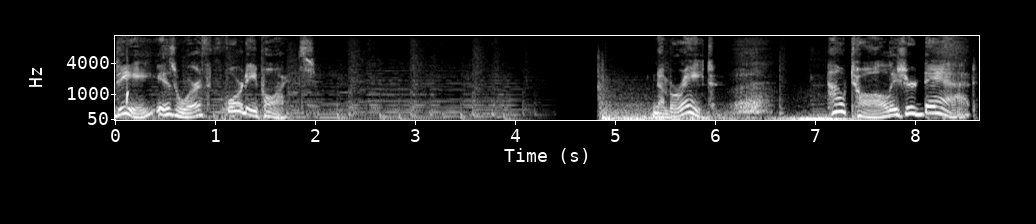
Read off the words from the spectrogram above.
D is worth 40 points. Number 8. How tall is your dad?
